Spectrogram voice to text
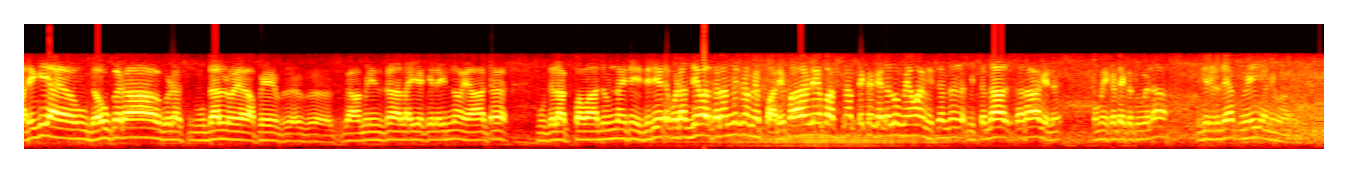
හරි ගියා උදව් කරා ගොඩක් මුදල් ඔය අපේ ගාමිණීන්ද්‍රාල අයියා කියලා ඉන්නවා. එයාට මුදලක් පවා දුන්නා. ඉතින් ඉදිරියට ගොඩක් දේවල් කරන්න කියලා මේ පරිපාලනයේ ප්‍රශ්නත් එක්ක ගැටලු මේවා විසඳ විසඳා කරාගෙන මම එකට එකතු වෙලා ඉදිරියට දෙයක් වෙයි අනිවාර්යයෙන්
